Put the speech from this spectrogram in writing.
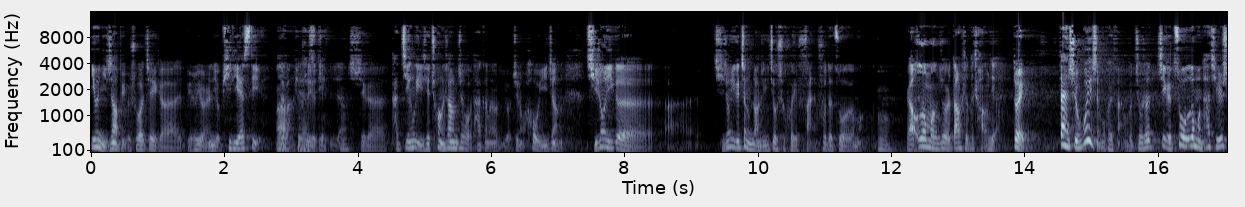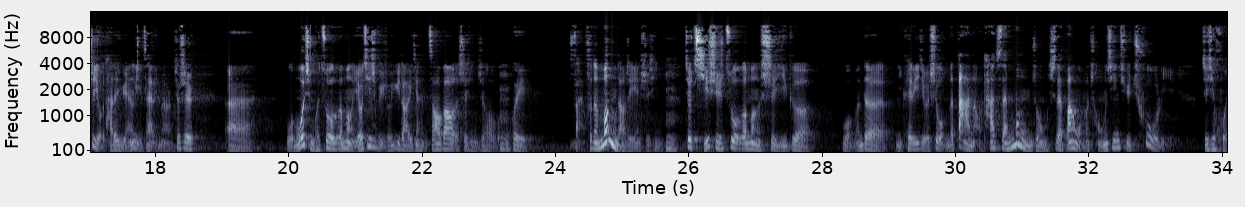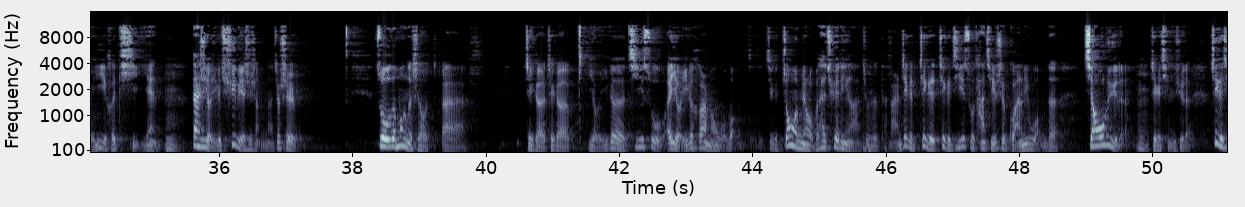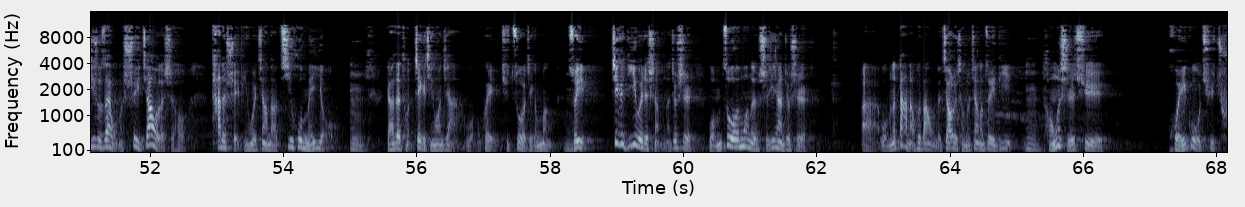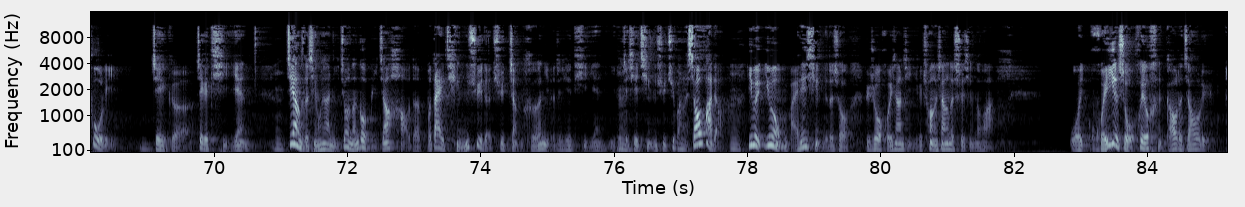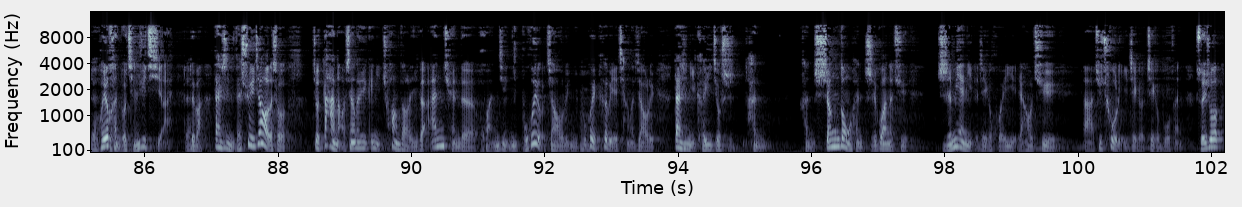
因为你知道，比如说这个，比如说有人有 PTSD，对吧？就是有人这个他经历一些创伤之后，他可能有这种后遗症。其中一个啊，其中一个症状之一就是会反复的做噩梦。嗯，然后噩梦就是当时的场景。对，但是为什么会反复？就是说这个做噩梦，它其实是有它的原理在里面。就是呃，我们为什么会做噩梦？尤其是比如说遇到一件很糟糕的事情之后，我们会反复的梦到这件事情，嗯，就其实做噩梦是一个我们的，你可以理解为是我们的大脑，它在梦中是在帮我们重新去处理这些回忆和体验，嗯但是有一个区别是什么呢？就是做噩梦的时候，呃，这个这个有一个激素，哎，有一个荷尔蒙，我忘这个中文名我不太确定啊，就是反正这个这个这个激素，它其实是管理我们的焦虑的，嗯。这个情绪的。这个激素在我们睡觉的时候，它的水平会降到几乎没有，嗯。然后在同这个情况下，我们会去做这个梦，所以这个意味着什么呢？就是我们做噩梦的，实际上就是啊、我们的大脑会把我们的焦虑程度降到最低，嗯。同时去回顾、去处理这个这个体验。嗯这样子的情况下，你就能够比较好的、不带情绪的去整合你的这些体验、你的这些情绪，去把它消化掉。嗯，因为因为我们白天醒着的时候，比如说我回想起一个创伤的事情的话，我回忆的时候，我会有很高的焦虑，我会有很多情绪起来，对对吧？但是你在睡觉的时候，就大脑相当于给你创造了一个安全的环境，你不会有焦虑，你不会特别强的焦虑，但是你可以就是很很生动、很直观的去直面你的这个回忆，然后去啊去处理这个这个部分。所以说，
